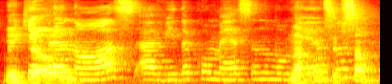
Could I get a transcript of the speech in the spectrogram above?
Porque então, para nós a vida começa no momento na concepção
